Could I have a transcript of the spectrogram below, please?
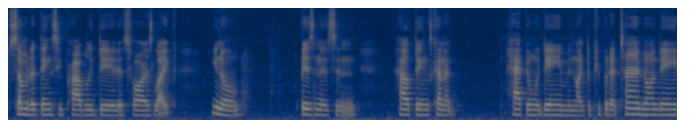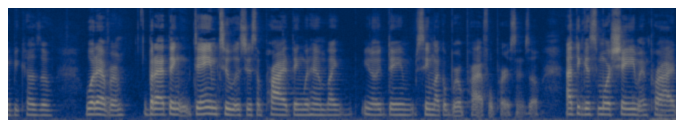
some of the things he probably did as far as like, you know, business and how things kind of happened with Dame and like the people that turned on Dame because of whatever. But I think Dame too is just a pride thing with him. Like, you know, Dame seemed like a real prideful person. So I think it's more shame and pride.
